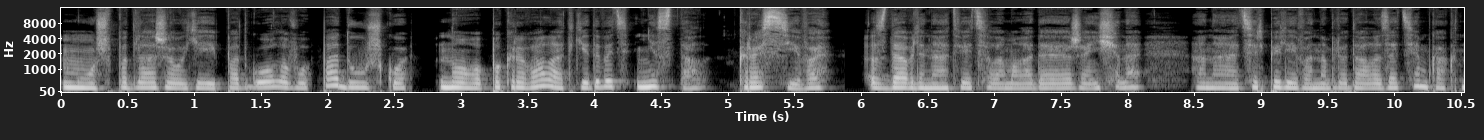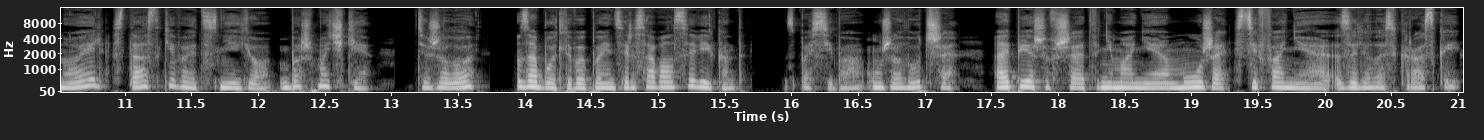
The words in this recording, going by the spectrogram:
Муж подложил ей под голову подушку, но покрывало откидывать не стал. «Красиво», — сдавленно ответила молодая женщина. Она терпеливо наблюдала за тем, как Ноэль стаскивает с нее башмачки. «Тяжело?» — заботливо поинтересовался Викант. «Спасибо, уже лучше». Опешившая от внимания мужа, Стефания залилась краской.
